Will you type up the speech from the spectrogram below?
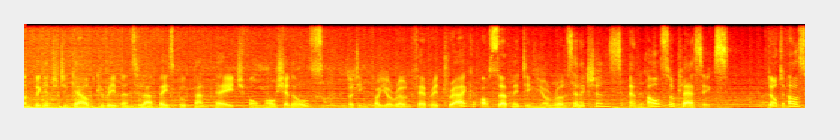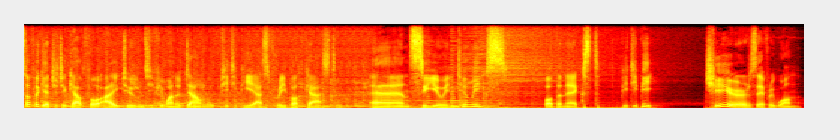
Don't forget to check out Curib and Silla Facebook fan page for more schedules, voting for your own favorite track or submitting your own selections and also classics. Don't also forget to check out for iTunes if you want to download PTP as free podcast. And see you in two weeks for the next PTP. Cheers, everyone!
